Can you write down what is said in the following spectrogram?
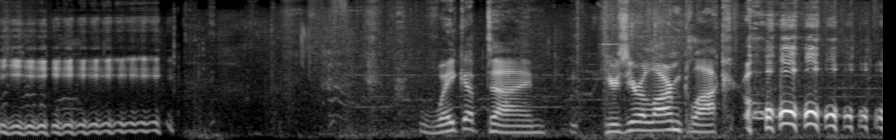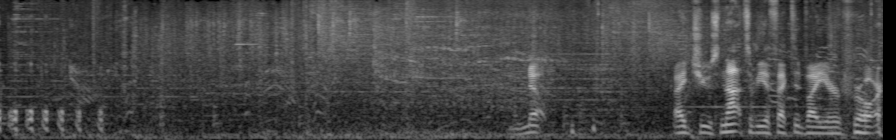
Wake up time. Here's your alarm clock. no. I choose not to be affected by your roar.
